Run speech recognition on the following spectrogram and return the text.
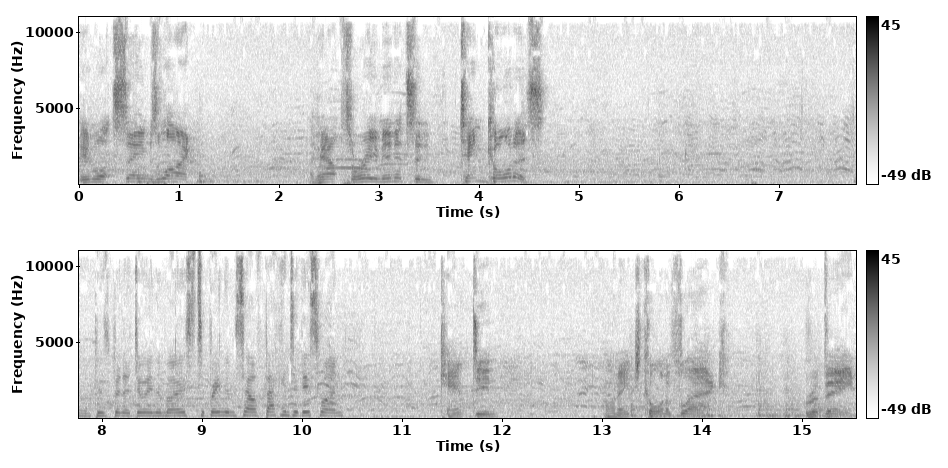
in what seems like about three minutes and 10 corners. Well, Brisbane are doing the most to bring themselves back into this one. Camped in on each corner flag. Robinne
